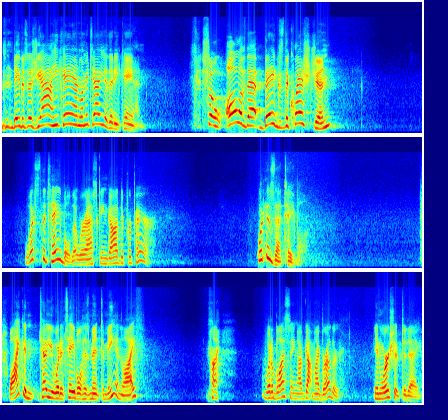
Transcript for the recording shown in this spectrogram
David says, Yeah, he can. Let me tell you that he can. So, all of that begs the question what's the table that we're asking God to prepare? What is that table? Well, I can tell you what a table has meant to me in life. My, what a blessing. I've got my brother in worship today.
